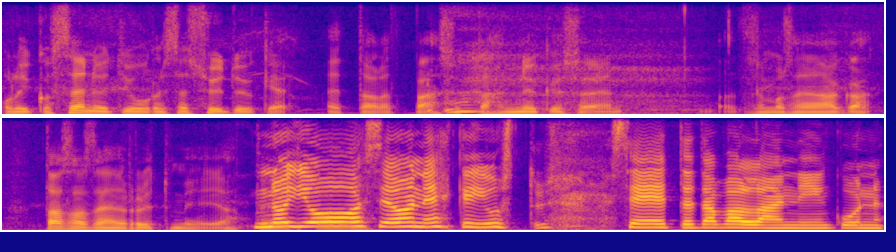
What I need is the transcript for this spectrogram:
Oliko se nyt juuri se sytyke, että olet päässyt tähän nykyiseen semmoiseen aika tasaiseen rytmiin. Ja no joo, paljon. se on ehkä just se, että tavallaan niin kun,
